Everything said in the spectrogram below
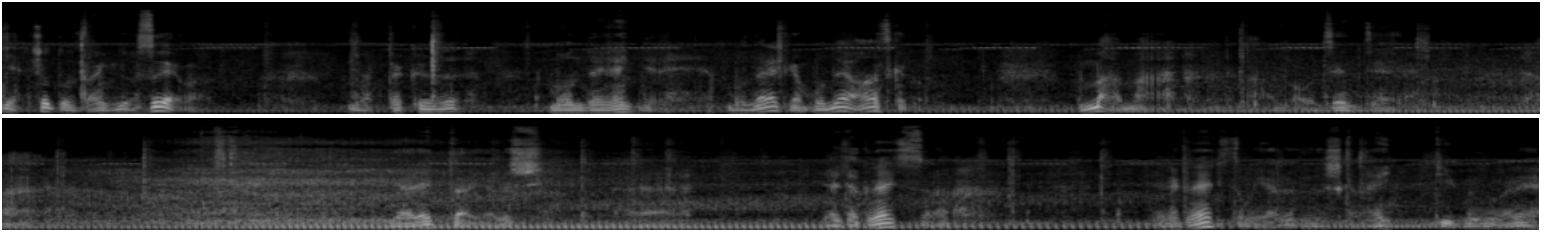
う、いや、ちょっと残業すれば全く問題ないんでね。問題ないというか問題はあるんですけど、まあまあ、あの、全然、はい、やれたらやるし、やりたくないって言ったら、やりたくないって言ってもやるしかないっていう部分がね、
